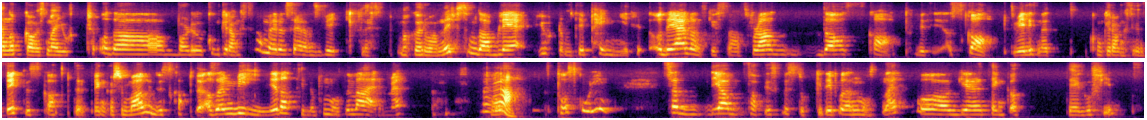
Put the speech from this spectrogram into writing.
en oppgave som er gjort. Og da var det jo konkurranse om å se hvem som fikk flest makaroner, som da ble gjort om til penger. Og det er ganske stas, for da, da skapte, vi, skapte vi liksom et konkurranseinstinkt. Du skapte et engasjement, du skapte altså en vilje da, til å på en måte være med på, ja. på skolen. Så de har faktisk bestukket de på den måten her, og eh, tenk at det går fint.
